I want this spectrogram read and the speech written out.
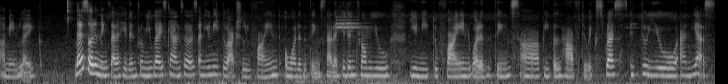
i mean like there are certain things that are hidden from you guys cancers and you need to actually find what are the things that are hidden from you. You need to find what are the things uh, people have to express it to you. And yes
